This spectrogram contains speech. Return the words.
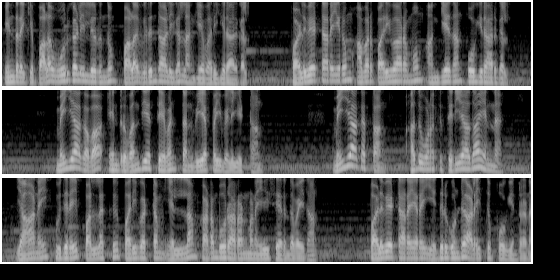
இன்றைக்கு பல ஊர்களிலிருந்தும் பல விருந்தாளிகள் அங்கே வருகிறார்கள். பழுவேட்டரையரும் அவர் பரிவாரமும் அங்கேதான் போகிறார்கள். மெய்யாகவா? என்று வந்தியத்தேவன் தன் வியப்பை வெளியிட்டான். மெய்யாகத்தான். அது உனக்கு தெரியாதா என்ன? யானை குதிரை பல்லக்கு பரிவட்டம் எல்லாம் கடம்பூர் அரண்மனையை சேர்ந்தவைதான். பழுவேட்டரையரை எதிர்கொண்டு அழைத்துப் போகின்றன.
